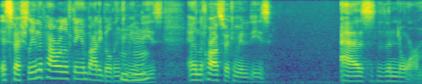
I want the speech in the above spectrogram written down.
especially in the powerlifting and bodybuilding Mm-hmm. communities and the CrossFit communities, as the norm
